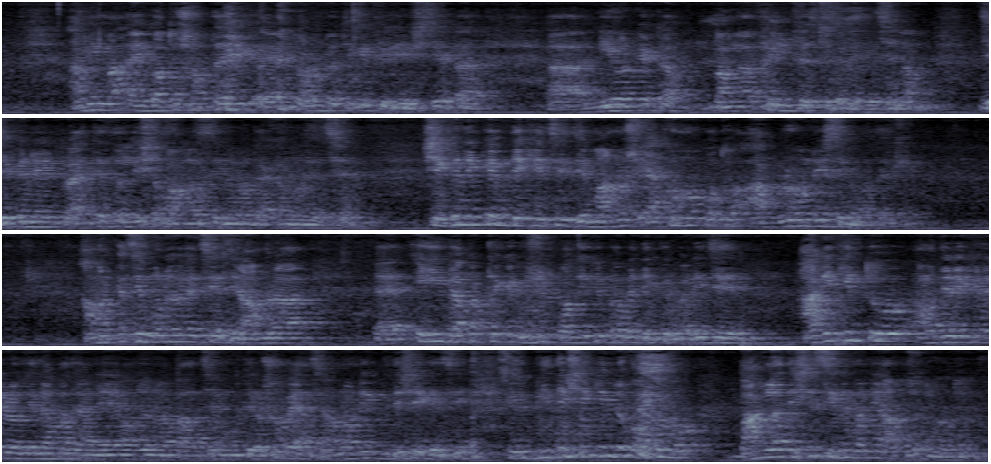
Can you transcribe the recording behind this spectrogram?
আমি গত সপ্তাহে টরন্টো থেকে ফিরে এসেছি এটা নিউ ইয়র্কে একটা বাংলা ফিল্ম ফেস্টিভ্যালে গেছিলাম, যেখানে প্রায় তেতাল্লিশটা বাংলা সিনেমা দেখানো হয়েছে। সেখানে গিয়ে আমি দেখেছি যে মানুষ এখনও কত আগ্রহ নিয়ে সিনেমা দেখে। আমার কাছে মনে হয়েছে যে আমরা এই ব্যাপারটাকে ভীষণ পজিটিভ ভাবে দেখতে পারি যে, আগে কিন্তু আমাদের এখানে রোজিনাপা জানে, অঞ্জনাপা সবাই আছে, আমরা অনেক বিদেশে গেছি, কিন্তু বিদেশে কিন্তু কখনো বাংলাদেশি সিনেমা নিয়ে আলোচনা হতো না।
